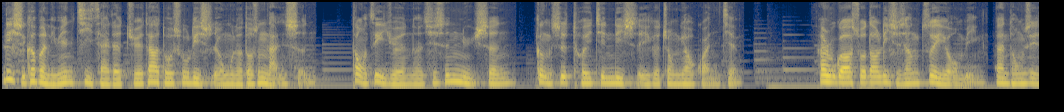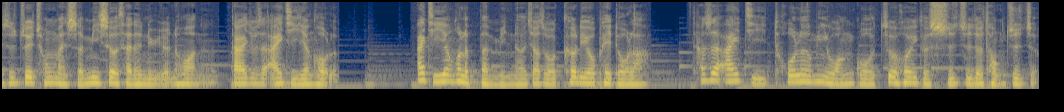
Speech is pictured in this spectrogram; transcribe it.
历史课本里面记载的绝大多数历史人物呢，都是男生，但我自己觉得呢，其实女生更是推进历史的一个重要关键。那如果要说到历史上最有名，但同时也是最充满神秘色彩的女人的话呢，大概就是埃及艳后了。埃及艳后的本名呢，叫做克利欧佩多拉，她是埃及托勒密王国最后一个实职的统治者。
